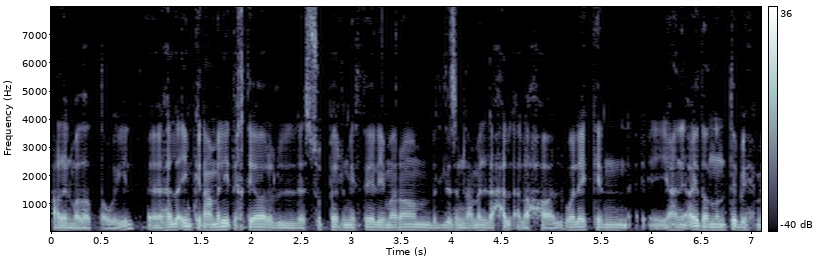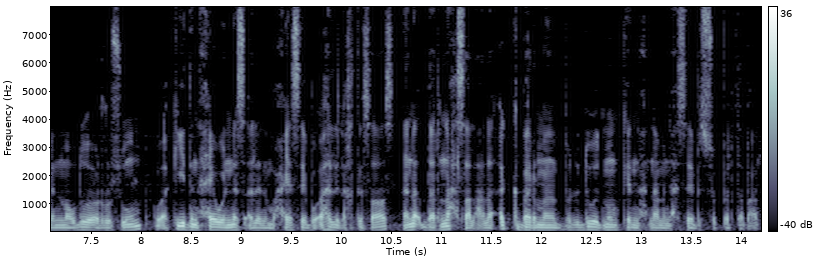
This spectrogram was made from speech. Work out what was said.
على المدى الطويل. آه، هلأ يمكن عملية اختيار السوبر المثالي مرام لازم نعمل لها حلقة لحال ولكن يعني أيضا ننتبه من موضوع الرسوم وأكيد أكيد نحاول نسأل المحاسب وأهل الاختصاص لنقدر نحصل على أكبر من ردود ممكن نحن من حساب السوبر تبعنا.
